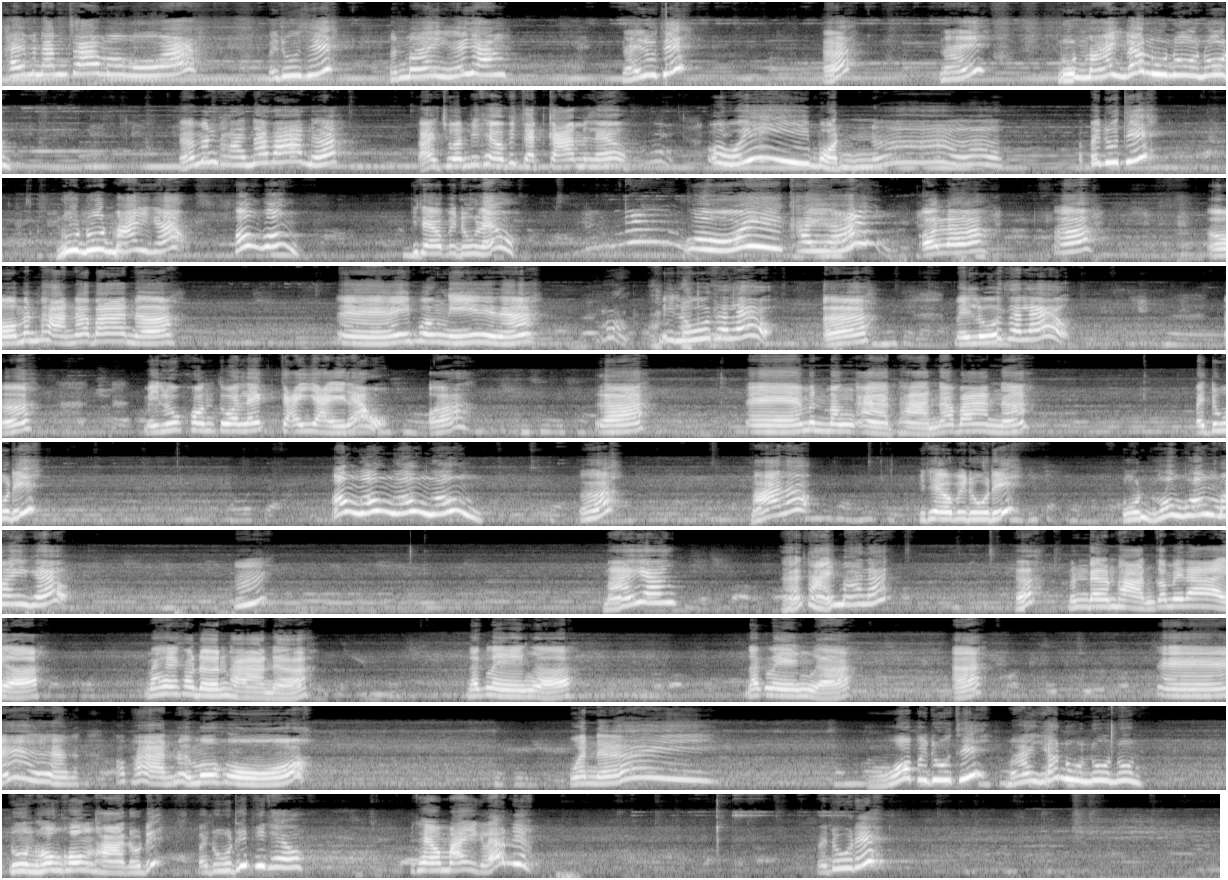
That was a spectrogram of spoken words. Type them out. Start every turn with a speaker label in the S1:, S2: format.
S1: ใครมันทำเจ้าโมโหวะ ไปดูสิ มันมาอีกแล้วยัง ไหนดูสิเอะไหนนูนมาอีกแล้วนูนนูนนูนเออมันผ่านหน้าบ้านเหรอไปชวนพี่เทวไปจัดการมันแล้ว โอ้ยบ่นนะไปดูสินู่นนู่นมาอีกแล้วห้องห้องพี่เทวไปดูแล้ว โอ้ยใครอะอ๋อเหรอเออโอ้มันผ่านหน้าบ้านเหรอ แหมไอ้พวกนี้เนี่ยนะ ไม่รู้ซะแล้ว เออ ไม่รู้ซะแล้วเออไม่รู้คนตัวเล็กใจใหญ่แล้วเออเหรอแหมมันบังอาจผ่านหน้าบ้านนะ ไปดูดิอ้องงงงงงงเออมาแล้ว พี่เทวไปดูดินู่นห้องห้องมาอีกแล้วหืม มายังไหนไหนมาแล้วเอ๊ะมันเดินผ่านก็ไม่ได้เหรอ ไม่ให้เขาเดินผ่านเหรอ นักเลงเหรอ นักเลงเหรออะแหมเขาผ่านหน่อยโมโหวันเอ้ยโอ้ไปดูสิมาอีกแล้วนู่นนู่นนู่นนู่นห้องห้องผ่านเอาดิ ไปดูดิพี่เทวพี่เทวมาอีกแล้วเนี่ย ไปดูดิ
